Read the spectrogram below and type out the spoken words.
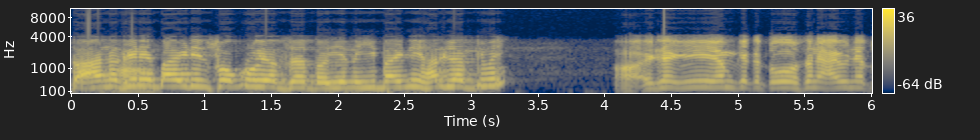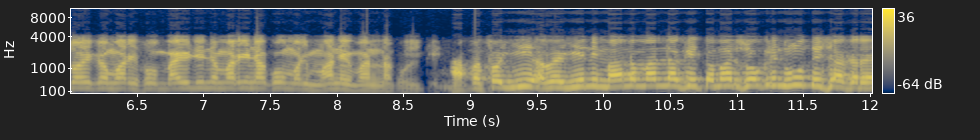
તો આ નગીને બાયડી છોકરું એક છે તો એને એ બાઈ ની હારી લાગતી હોય? હા, એટલે એ એમ કે કે તું છે ને આવીને તો કે મારી બાઈડી બાયડીને મારી નાખું મારી માને માન નાખું એ કે. હા પછી ઈ હવે એની માન માન નાખી તમારી છોકરીને શું દિશા કરે?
